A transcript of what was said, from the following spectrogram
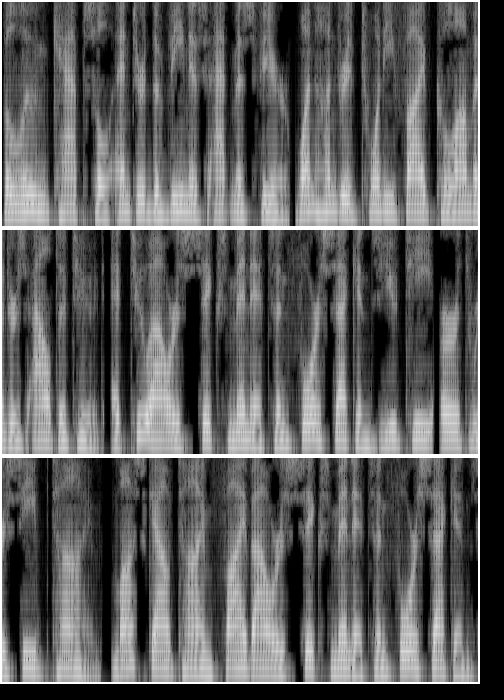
balloon capsule entered the Venus atmosphere 125 kilometers altitude at 2 hours 6 minutes and 4 seconds UT Earth received time Moscow time 5 hours 6 minutes and 4 seconds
